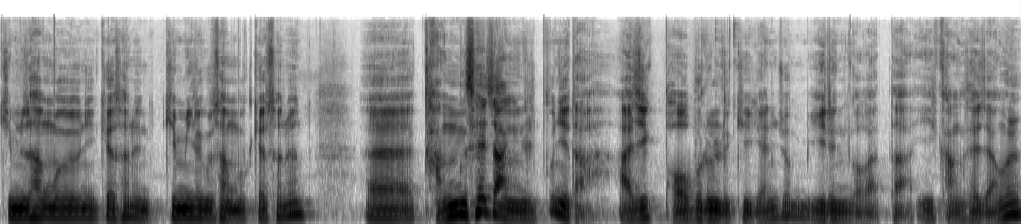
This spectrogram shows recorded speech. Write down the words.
김상무님께서는 김일구 상무께서는 강세장일 뿐이다. 아직 버블을 느끼기에는 좀 이른 것 같다. 이 강세장을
